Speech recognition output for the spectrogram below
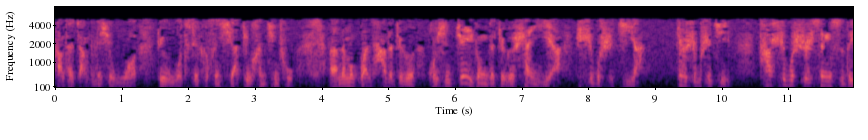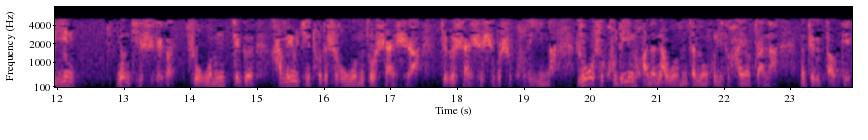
刚才讲的那些我对我的这个分析啊就很清楚啊。那么观察的这个回心这种的这个善业啊，是不是机啊？这个是不是机？它是不是生死的因？问题是这个，说我们这个还没有解脱的时候，我们做善事啊，这个善事是不是苦的因呢？如果是苦的因的话呢，那我们在轮回里头还要转呢。那这个到底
